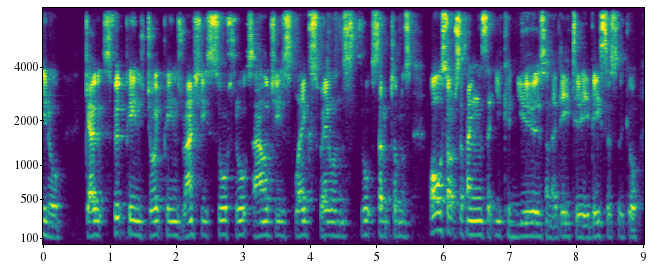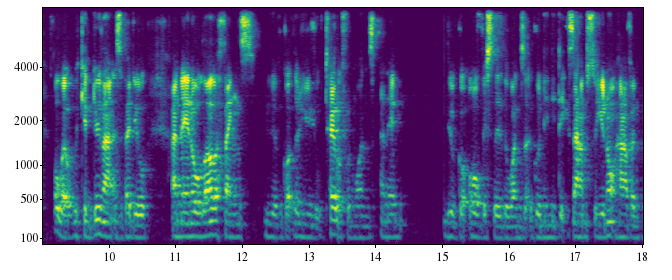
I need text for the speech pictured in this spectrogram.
you know, gouts, foot pains, joint pains, rashes, sore throats, allergies, leg swellings, throat symptoms, all sorts of things that you can use on a day-to-day -day basis. We go, oh well, we can do that as a video, and then all the other things you've got the usual telephone ones, and then you've got obviously the ones that are going to need exams, so you're not having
